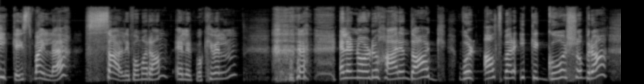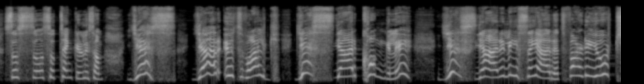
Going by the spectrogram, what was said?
ikke i speilet, særlig på morgenen eller på kvelden. eller når du har en dag hvor alt bare ikke går så bra, så, så, så tenker du liksom Yes! Jeg er utvalg! Yes! Jeg er kongelig! Yes! Jeg er Elise! Jeg er rettferdiggjort!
